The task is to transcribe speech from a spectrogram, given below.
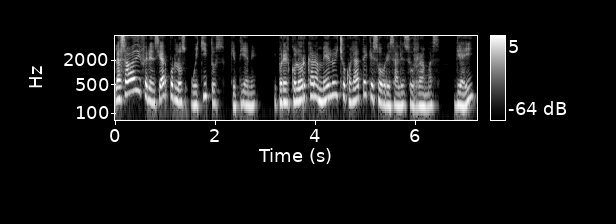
La sabe diferenciar por los huequitos que tiene y por el color caramelo y chocolate que sobresalen sus ramas. De ahí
